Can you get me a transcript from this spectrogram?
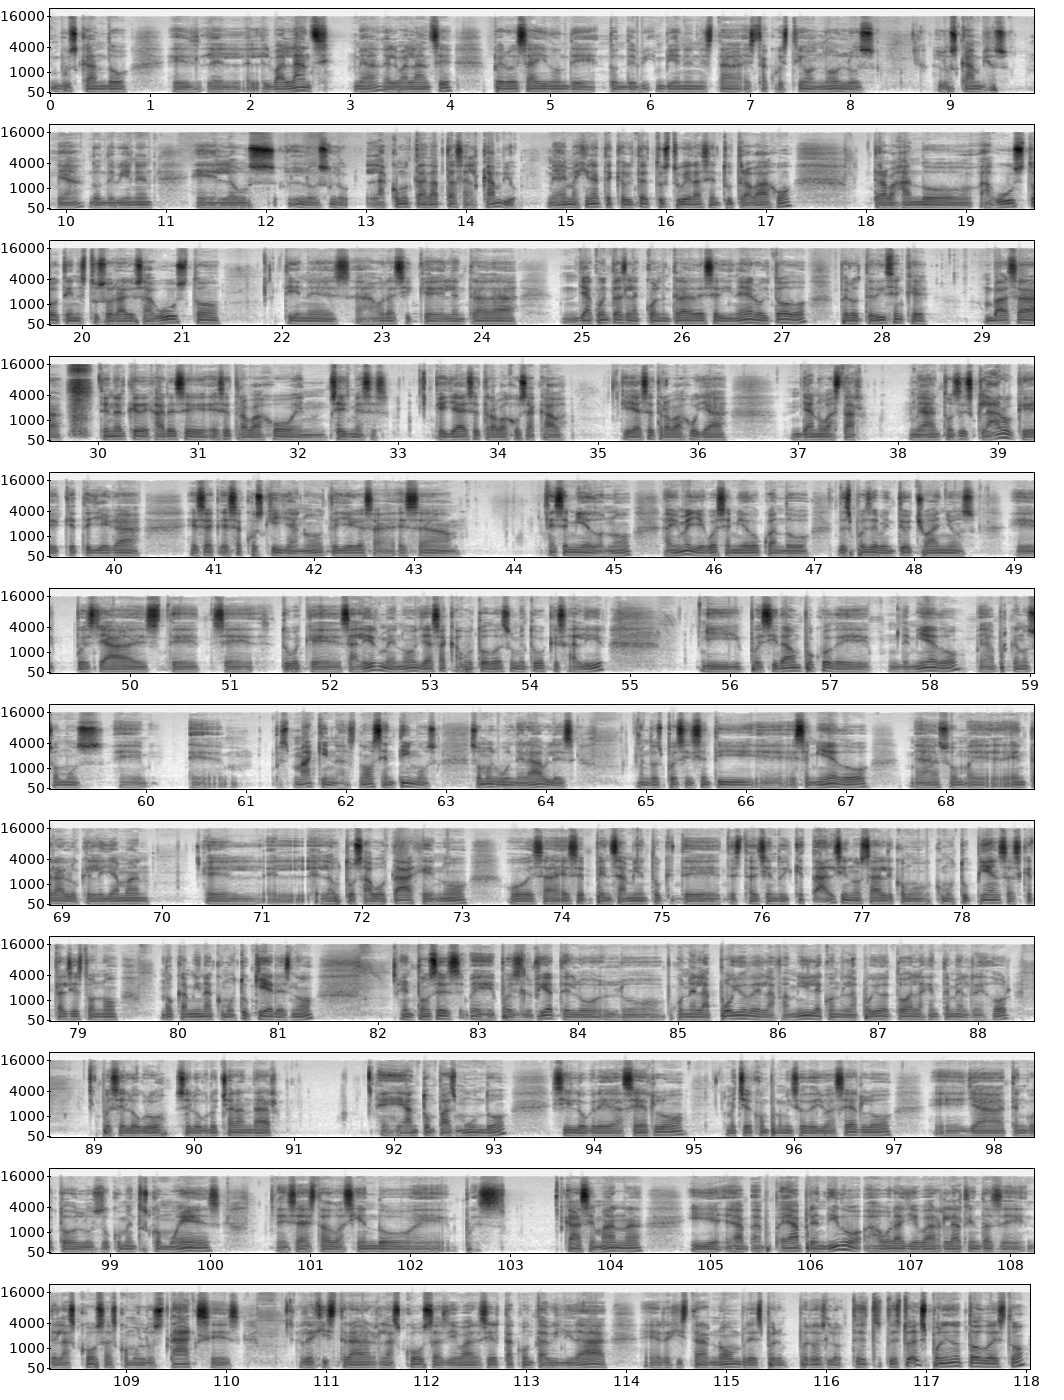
buscando el balance el balance, pero es ahí donde, donde vienen esta, esta cuestión, ¿no? los, los cambios, ¿ya? donde vienen eh, los, los, la, cómo te adaptas al cambio. Imagínate que ahorita tú estuvieras en tu trabajo, trabajando a gusto, tienes tus horarios a gusto, tienes ahora sí que la entrada, ya cuentas con la entrada de ese dinero y todo, pero te dicen que vas a tener que dejar ese, ese trabajo en seis meses, que ya ese trabajo se acaba, que ya ese trabajo ya, ya no va a estar. Entonces, claro que, te llega esa, esa, cosquilla, ¿no? Te llega esa, esa, ese miedo, ¿no? A mí me llegó ese miedo cuando después de 28 años, eh, pues ya este, se, tuve que salirme, ¿no? Ya se acabó todo eso, me tuve que salir y pues sí da un poco de, miedo, porque no somos eh, eh, pues máquinas, ¿no? Sentimos, somos vulnerables. Entonces pues sí sentí eh, ese miedo, entra lo que le llaman el, autosabotaje, ¿no? O esa, ese pensamiento que te, te, está diciendo, ¿y qué tal si no sale como, como tú piensas? ¿Qué tal si esto no, no camina como tú quieres, ¿no? Entonces, eh, pues fíjate, lo, con el apoyo de la familia, con el apoyo de toda la gente a mi alrededor, pues se logró, se logró echar a andar eh, Anton Paz Mundo, sí logré hacerlo, me eché el compromiso de yo hacerlo, eh, ya tengo todos los documentos como es, se ha estado haciendo pues cada semana y he, aprendido ahora a llevar las riendas de, de las cosas como los taxes, registrar las cosas, llevar cierta contabilidad, eh, registrar nombres, pero, pero te, estoy exponiendo todo esto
